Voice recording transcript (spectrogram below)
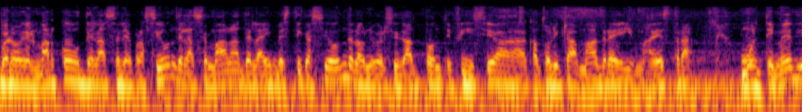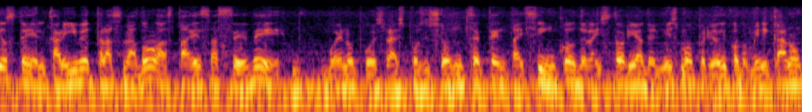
Bueno, en el marco de la celebración de la Semana de la Investigación de la Universidad Pontificia Católica Madre y Maestra, Multimedios del Caribe trasladó hasta esa sede, bueno, pues la exposición 75 de la historia del mismo periódico dominicano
